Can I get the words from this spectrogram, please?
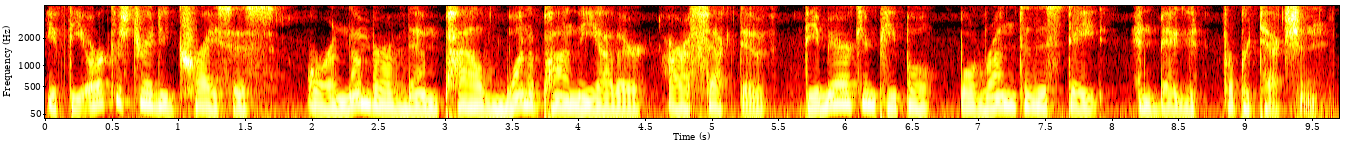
if the orchestrated crisis, or a number of them piled one upon the other, are effective, the American people will run to the state and beg for protection.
